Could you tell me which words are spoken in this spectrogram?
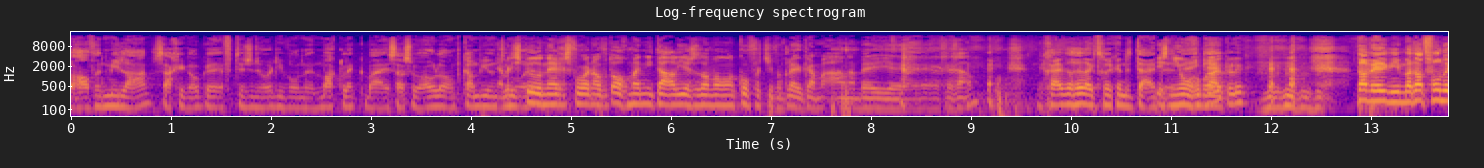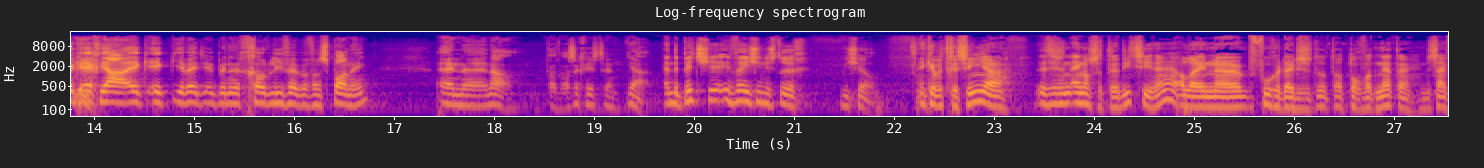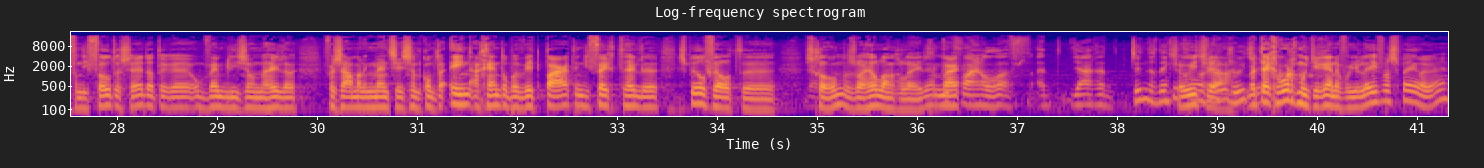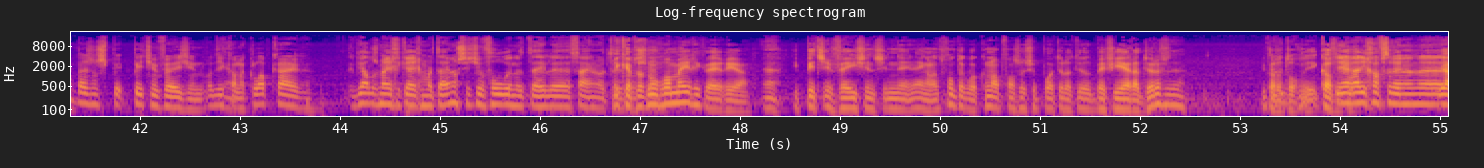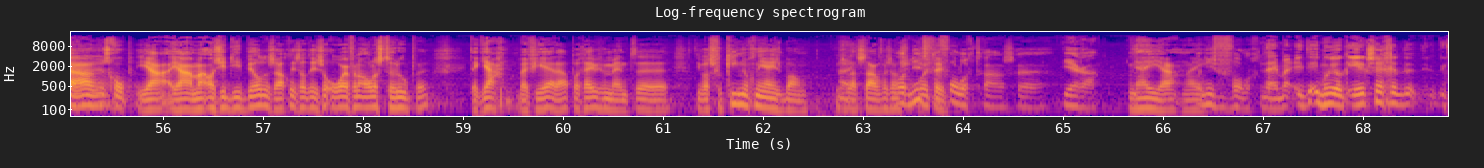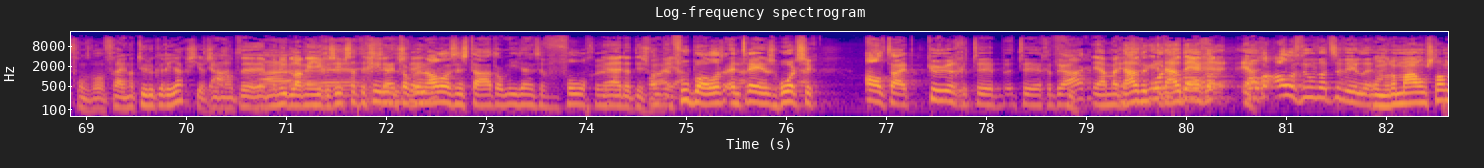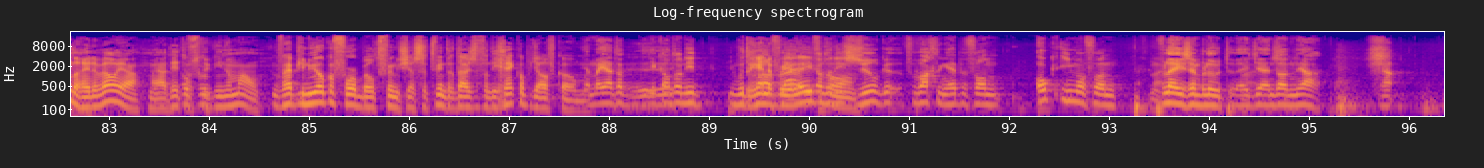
Behalve Milaan, zag ik ook even tussendoor. Die wonnen makkelijk bij Sassuolo om kampioen ja, te maar die worden. speelden nergens voor. En over het algemeen in Italië is er dan wel een koffertje van kleedkamer A naar B uh, gegaan. Nu ga je wel heel erg terug in de tijd. Is niet ongebruikelijk. dat weet ik niet, maar dat vond ik echt... Ja, ik, ik, je weet, ik ben een groot liefhebber van spanning. En uh, nou, dat was er gisteren. Ja, en de pitch invasion is terug, Michel. Ik heb het gezien, ja. Het is een Engelse traditie. Hè? Alleen uh, vroeger deden ze dat, dat, toch wat netter. Er zijn van die foto's hè, dat er uh, op Wembley zo'n hele verzameling mensen is. En dan komt er één agent op een wit paard en die veegt het hele speelveld uh, schoon. Dat is wel heel lang geleden. Maar final uit jaren 20 denk ik. Zoiets, ja. Zoiets, maar tegenwoordig moet je rennen voor je leven als speler hè? bij zo'n pitch invasion. Want je ja. kan een klap krijgen. Heb je alles meegekregen, Martijn? Of zit je vol in het hele Feyenoord? Ik heb dat nog wel meegekregen, ja. ja. Die pitch invasions in, in Engeland. Vond ik ook wel knap van zo'n supporter dat hij dat bij Vieira durfde. Ik had het toch, ik had die gaf er een, uh, ja, een schop. Ja, ja, maar als je die beelden zag, is dat in zijn oor van alles te roepen. Ik denk, ja, bij Vieira op een gegeven moment, uh, die was voor Kien nog niet eens bang. Dus nee. laat staan voor zo'n Wordt supporter. niet vervolgd trouwens, uh, Vieira. Nee, ja. Nee. Wordt niet vervolgd. Nee, maar ik, ik, moet je ook eerlijk zeggen, ik vond het wel een vrij natuurlijke reactie. Als ja, iemand uh, een minuut lang in je gezicht staat te gillen. Ze zijn toch in alles in staat om iedereen te vervolgen. Ja, dat is Want waar. Ja. voetballers en trainers hoort zich altijd keurig te, te gedragen. Ja, maar het houdt, het houdt mogen, erg... Ja. mogen alles doen wat ze willen. Onder normale omstandigheden wel, ja. Maar ja, dit was natuurlijk niet normaal. Of heb je nu ook een voorbeeldfunctie als er 20.000 van die gekken op je afkomen? Ja, maar ja, dat, je kan toch niet... Je moet rennen voor je leven Je kan toch niet zulke verwachtingen hebben van ook iemand van nee. vlees en bloed, weet je. En dan, ja... ja.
